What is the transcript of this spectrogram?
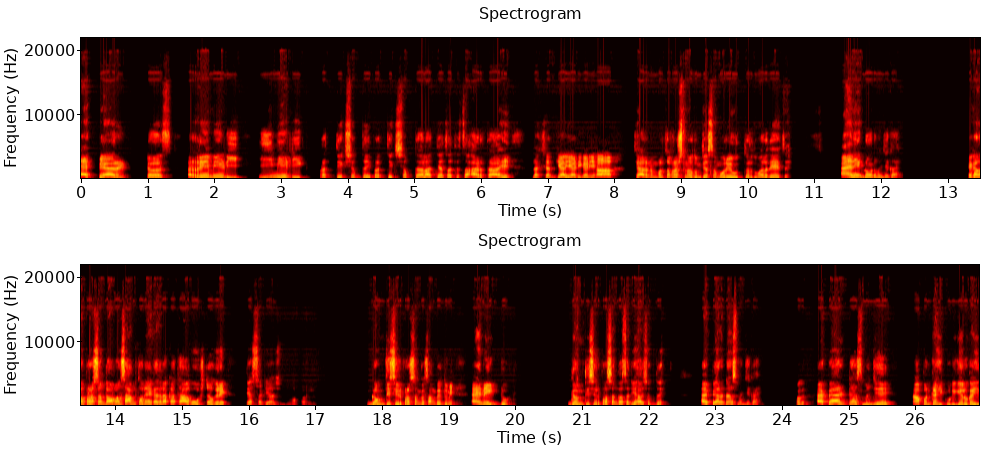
ऍपॅरटस रेमेडी इमेटिक प्रत्येक शब्द आहे. प्रत्येक शब्दाला त्याचा त्याचा अर्थ आहे. लक्षात घ्या या ठिकाणी. हा चार नंबरचा प्रश्न तुमच्यासमोर आहे. उत्तर तुम्हाला द्यायचं आहे अनेकडोट म्हणजे काय? एखादा प्रसंग आपण सांगतो ना एखाद्याला कथा गोष्ट वगैरे त्यासाठी हा शब्द वापरला गमतीशीर प्रसंग सांगताय तुम्ही अनेकडोट गमतीशीर प्रसंगासाठी हा शब्द आहे. ऍपॅरटस म्हणजे काय? बघा ऍपॅरटस म्हणजे आपण काही कुठे गेलो काही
